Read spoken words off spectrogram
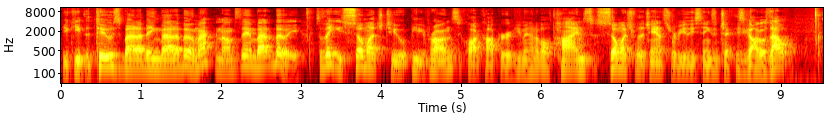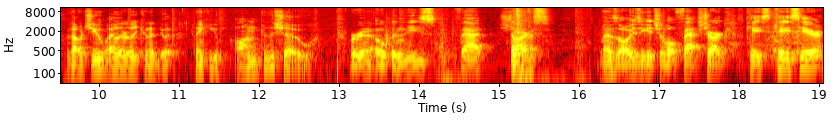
You keep the twos, bada bing, bada boom, huh? What I'm saying? Bada booey. So thank you so much to PP Prawns, quadcopter review man of all times. So much for the chance to review these things and check these goggles out. Without you, I literally couldn't do it. Thank you. On to the show. We're gonna open these fat sharks. As always, you get your little fat shark case case here.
